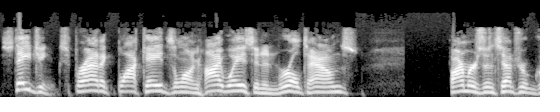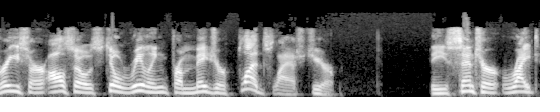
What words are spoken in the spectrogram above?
staging sporadic blockades along highways and in rural towns. Farmers in central Greece are also still reeling from major floods last year. The center right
